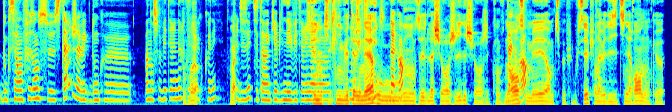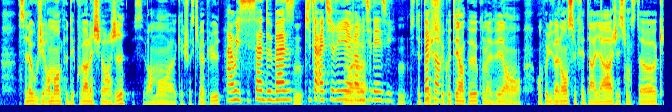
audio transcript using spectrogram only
Donc c'est en faisant ce stage avec donc euh, un ancien vétérinaire que tu connais Tu disais? C'était un cabinet vétérinaire C'était une petite clinique vétérinaire où on faisait de la chirurgie, des chirurgies de convenance, mais un petit peu plus poussé. Puis on avait des itinérants, donc euh, c'est là où j'ai vraiment un peu découvert la chirurgie. C'est vraiment euh, quelque chose qui m'a plu. Ah oui, c'est ça de base mm. qui t'a attiré vers le métier d'ASV. Mm. C'était pas juste le côté un peu qu'on avait en, en, polyvalence, secrétariat, gestion de stock.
